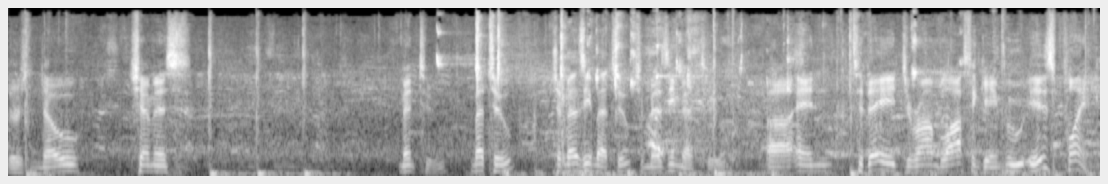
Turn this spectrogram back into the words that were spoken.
There's no Chemis Mentu. Metu. Chimezie Metu. Chimezie Metu. Uh, and today, Jaron Blossomgame, who is playing,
